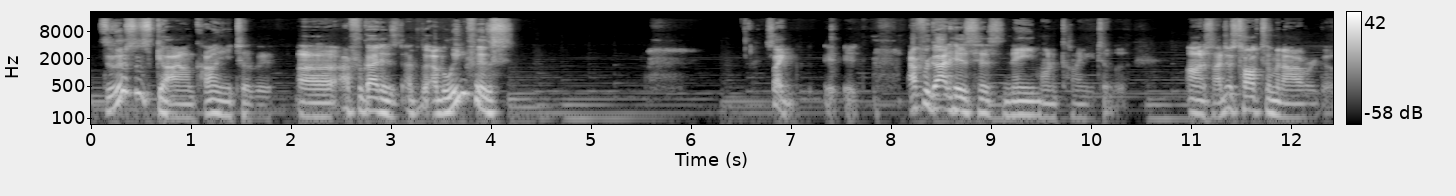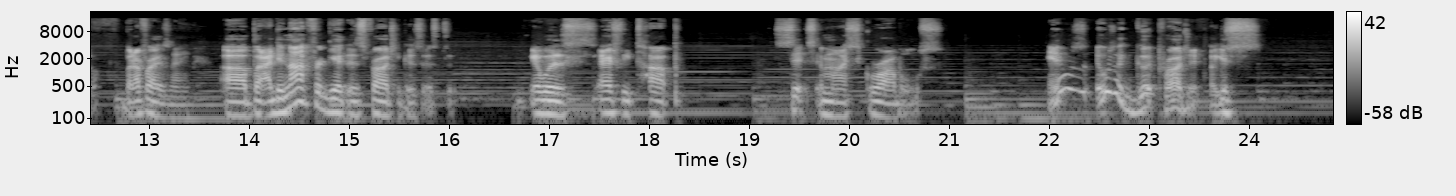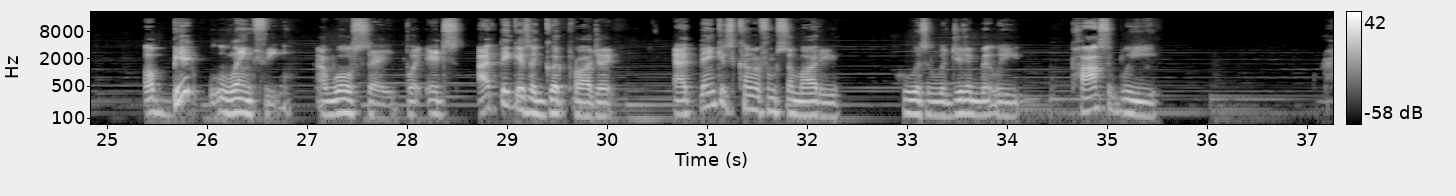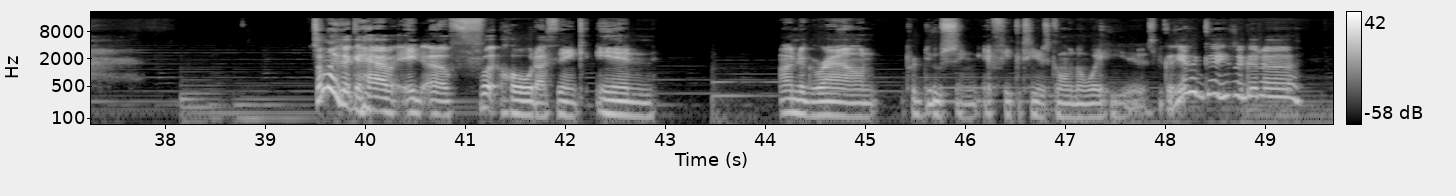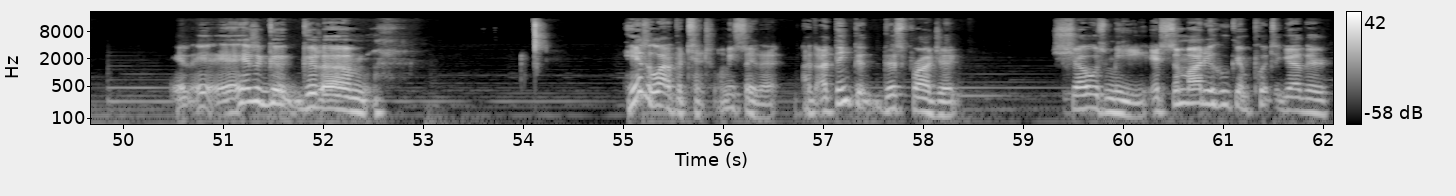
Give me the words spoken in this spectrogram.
So there's this guy on Kanye TV. Uh, I forgot his. I, I believe his. It's like it, it, I forgot his his name on Kanye TV. Honestly, I just talked to him an hour ago, but I forgot his name. Uh, but I did not forget this project existed. It was actually top six in my Scrabbles, and it was it was a good project. Like it's a bit lengthy, I will say, but it's I think it's a good project. I think it's coming from somebody who is legitimately, possibly, somebody that could have a, a foothold. I think in underground producing if he continues going the way he is because he has a good he's a good uh he has a good good um he has a lot of potential let me say that I, I think that this project shows me it's somebody who can put together.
